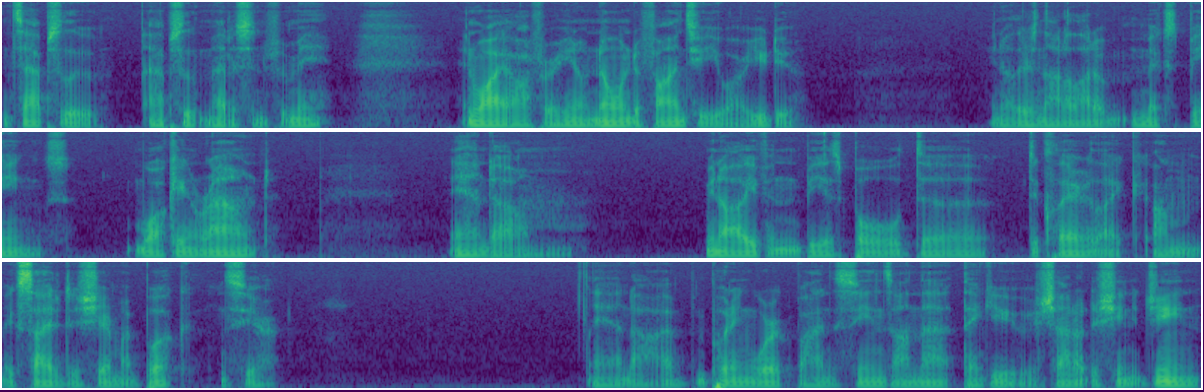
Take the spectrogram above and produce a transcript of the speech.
It's absolute absolute medicine for me. And why I offer, you know, no one defines who you are, you do. You know, there's not a lot of mixed beings walking around and, um, you know, I'll even be as bold to declare, like, I'm excited to share my book this year. And uh, I've been putting work behind the scenes on that. Thank you. Shout out to Sheena Jean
